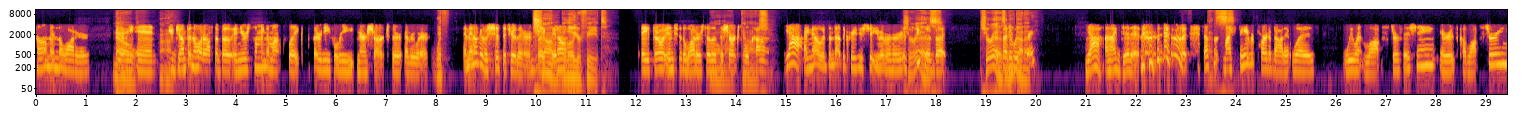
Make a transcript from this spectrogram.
chum in the water, No. Jeremy, and Uh-uh. you jump in the water off the boat, and you're swimming amongst like 30, 40 nurse sharks. They're everywhere, With and they don't give a shit that you're there. Like chum they don't. below your feet. They throw it into the water so that Oh the sharks will come. Yeah, I know. Isn't that the craziest shit you've ever heard? It's Sure stupid, is. but Sure is. but and it you've was done great. it. Yeah, and I did it. but that's, That's- my favorite part about it was we went lobster fishing, or it's called lobstering.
